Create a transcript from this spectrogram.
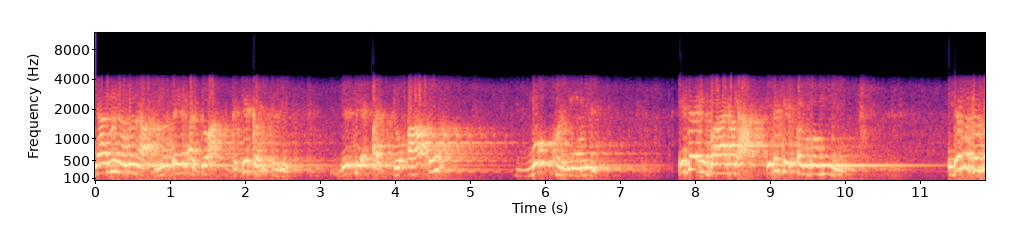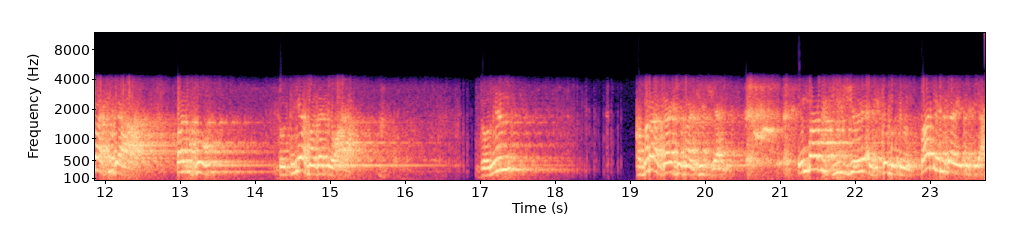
ya nuna mana matsayin addu'a ga dukkan musulmi. Yace addu'a'u mukul mu'min. Ita ibada ita ce ɓargon muni idan mutum ba shi da ɓargo to tafiya ma za ta wahala. Domin kamar a zage ma jijiya ne. In babu jijiyoyi a jikin mutum babu yadda za a yi tafiya.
